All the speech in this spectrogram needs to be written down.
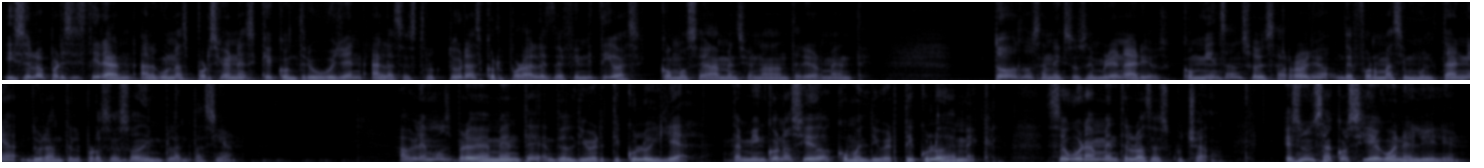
y solo persistirán algunas porciones que contribuyen a las estructuras corporales definitivas, como se ha mencionado anteriormente. Todos los anexos embrionarios comienzan su desarrollo de forma simultánea durante el proceso de implantación. Hablemos brevemente del divertículo ileal, también conocido como el divertículo de Meckel. Seguramente lo has escuchado. Es un saco ciego en el ilion.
